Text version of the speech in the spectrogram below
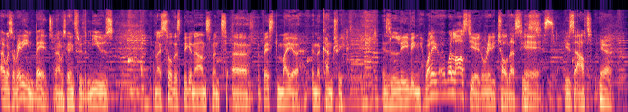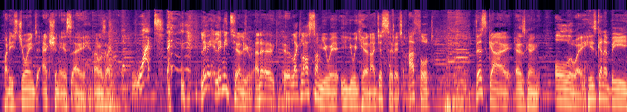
I was already in bed and I was going through the news, and I saw this big announcement: uh, the best mayor in the country is leaving. Well, he, well, last year it already told us he's Yes. he's out. Yeah. But he's joined Action SA. I was like, what? Let me let me tell you. And uh, uh, like last time you were you were here, and I just said it. I thought this guy is going all the way. He's going to be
